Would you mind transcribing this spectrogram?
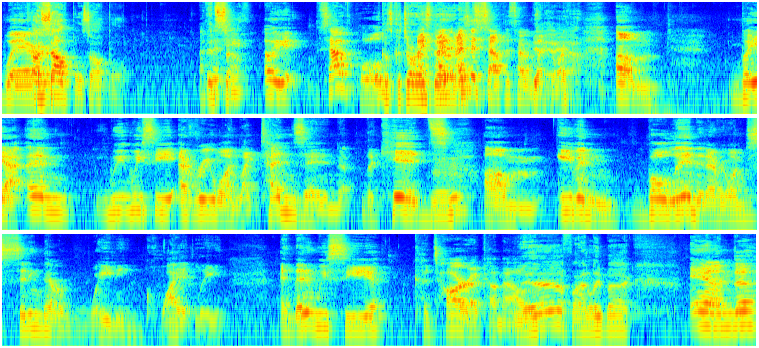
where Uh, South Pole, South Pole. It's South. Oh yeah, South Pole. 'Cause Katara's I, I, I said South. It sounded Yeah, like yeah, North. Um, but yeah, and we we see everyone like Tenzin, the kids, Mm-hmm. um, even Bolin and everyone just sitting there waiting quietly, and then we see Katara come out, Yeah, finally back. and uh,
